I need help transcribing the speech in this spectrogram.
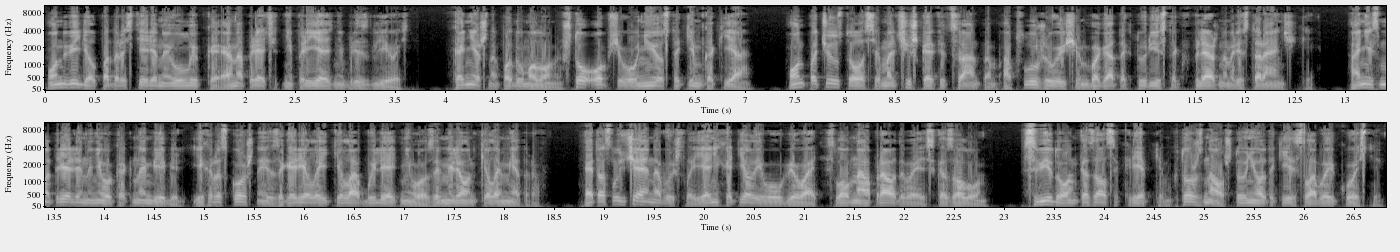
Он видел под растерянной улыбкой, она прячет неприязнь и брезгливость. «Конечно», — подумал он, — «что общего у нее с таким, как я?» Он почувствовался мальчишкой-официантом, обслуживающим богатых туристок в пляжном ресторанчике. Они смотрели на него как на мебель, их роскошные загорелые тела были от него за миллион километров. «Это случайно вышло, я не хотел его убивать», словно оправдываясь, сказал он. С виду он казался крепким, кто ж знал, что у него такие слабые кости.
